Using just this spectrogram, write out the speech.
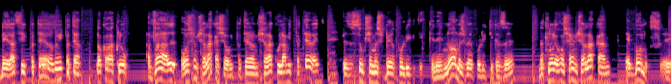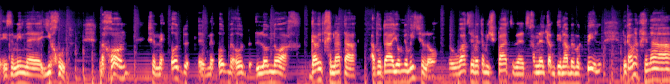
נאלץ להתפטר, אז הוא מתפטר, לא קרה כלום. אבל ראש ממשלה, כאשר הוא מתפטר, הממשלה כולה מתפטרת, וזה סוג של משבר פוליטי. כדי למנוע משבר פוליטי כזה, נתנו לראש הממשלה כאן אה, בונוס, אה, איזה מין אה, ייחוד. נכון שמאוד מאוד מאוד לא נוח, גם מבחינת העבודה היומיומית שלו, והוא רץ לבית המשפט וצריך לנהל את המדינה במקביל, וגם מבחינה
